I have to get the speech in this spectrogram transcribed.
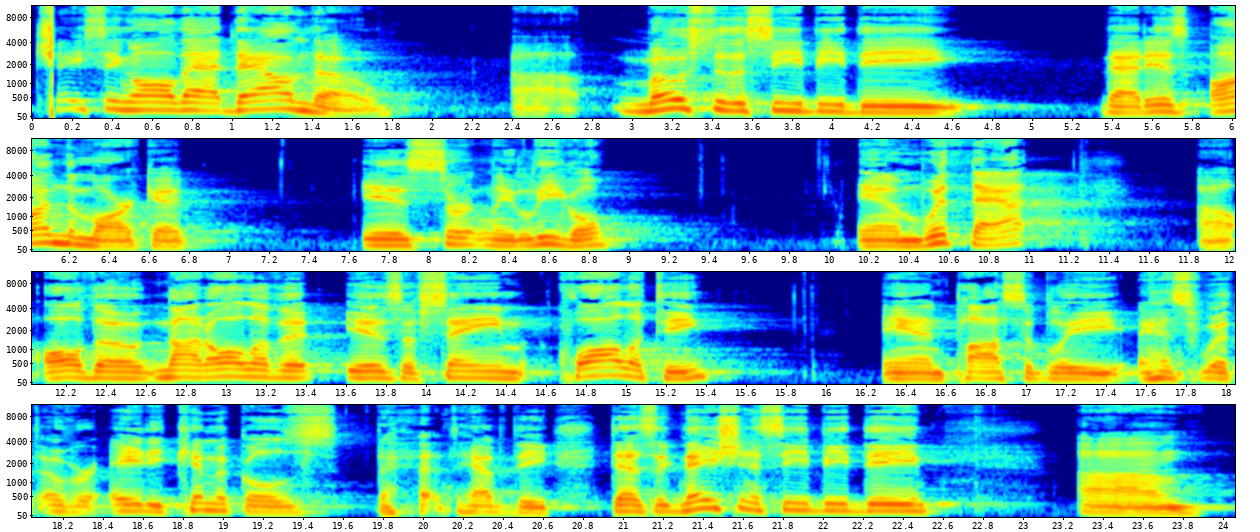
chasing all that down, though, uh, most of the CBD that is on the market is certainly legal. And with that, uh, although not all of it is of same quality, and possibly as with over 80 chemicals that have the designation of CBD, um,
